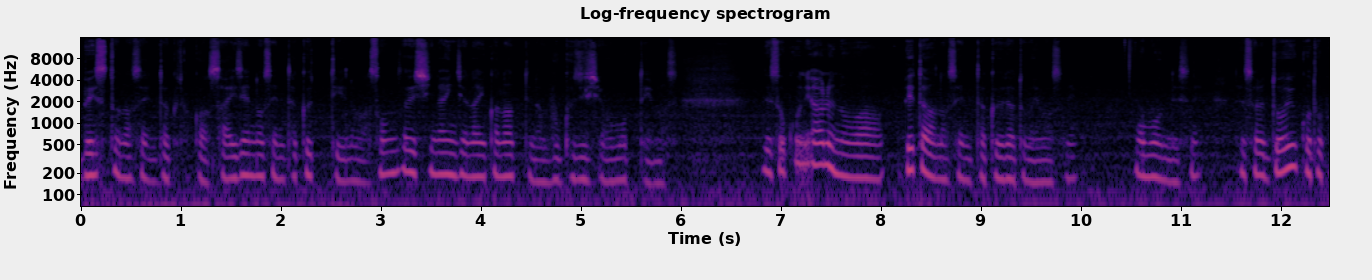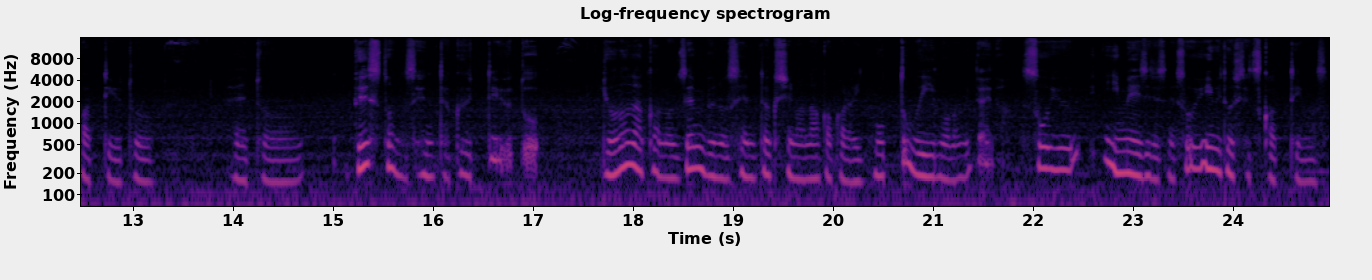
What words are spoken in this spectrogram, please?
ベストな選択とか最善の選択っていうのは存在しないんじゃないかなっていうのは僕自身思っています。でそこにあるのはベターな選択だと思いますね思うんですねでそれはどういうことかっていうとえっ、ー、とベストの選択っていうと世の中の全部の選択肢の中から最もいいものみたいなそういうイメージですね。そういう意味として使っています。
